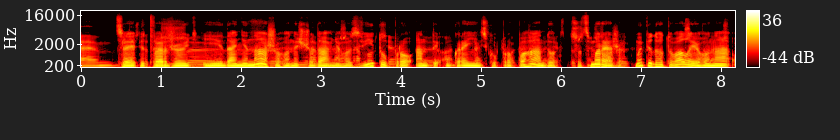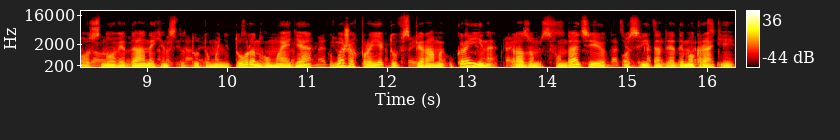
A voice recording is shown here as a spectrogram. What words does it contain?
Em, Це підтверджують і e, дані нашого нещодавнього звіту про e, антиукраїнську пропаганду в соцмережах. Ми підготували його на основі даних інституту моніторингу медіа в межах проєкту «Вспірами України разом з фундацією Освіта для демократії.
